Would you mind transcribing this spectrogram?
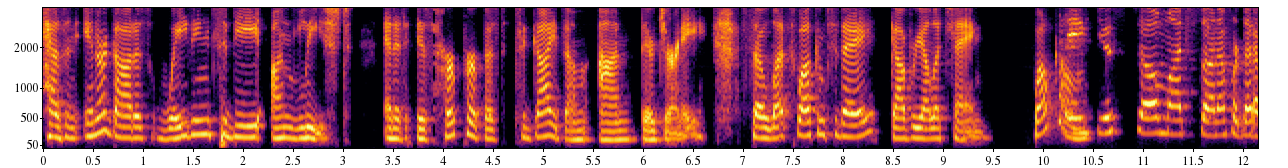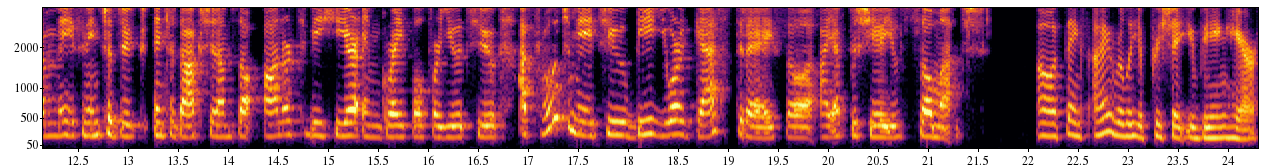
has an inner goddess waiting to be unleashed and it is her purpose to guide them on their journey. So let's welcome today Gabriela Chang. Welcome. Thank you so much, Sana, for that amazing introdu- introduction. I'm so honored to be here. I'm grateful for you to approach me to be your guest today. So I appreciate you so much. Oh, thanks. I really appreciate you being here.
